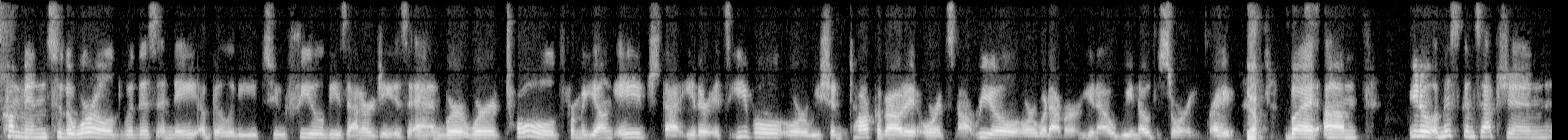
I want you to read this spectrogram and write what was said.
come into the world with this innate ability to feel these energies, and we're we're told from a young age that either it's evil or we shouldn't talk about it or it's not real or whatever. You know, we know the story, right? Yep. But um, you know, a misconception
